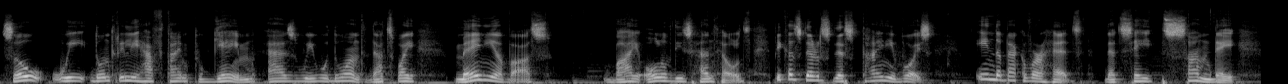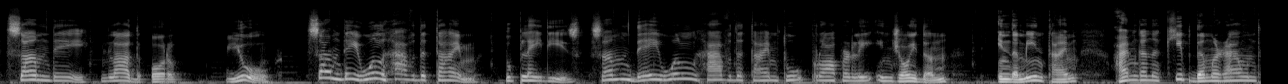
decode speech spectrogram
So we don't really have time to game as we would want. That's why many of us buy all of these handhelds because there's this tiny voice in the back of our heads that say someday, someday, Vlad or you, someday we'll have the time to play these. Someday we'll have the time to properly enjoy them. In the meantime, I'm gonna keep them around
